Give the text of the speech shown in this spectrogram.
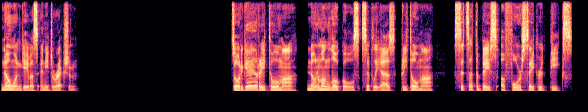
No one gave us any direction. Dzorge Ritoma known among locals simply as Ritoma, sits at the base of four sacred peaks.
